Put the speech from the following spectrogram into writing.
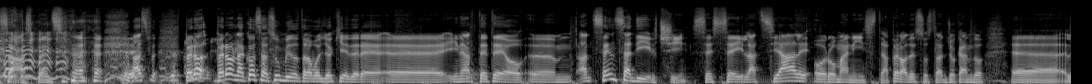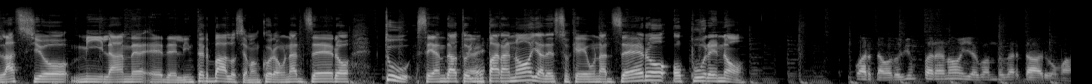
cioè... la suspense. Aspe- però, però, una cosa subito te la voglio chiedere eh, in arte Teo, ehm, senza dirci se sei laziale o romanista, però adesso sta giocando eh, Lazio-Milan ed è l'intervallo, siamo ancora 1-0. Tu sei andato okay. in paranoia adesso che è 1-0 oppure no? Guarda, vado più in paranoia quando perde a Roma.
